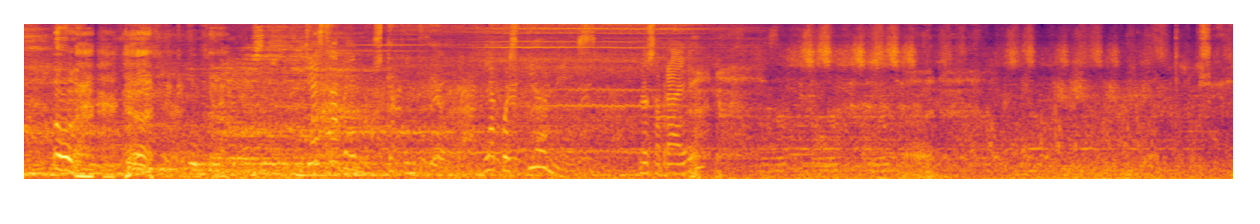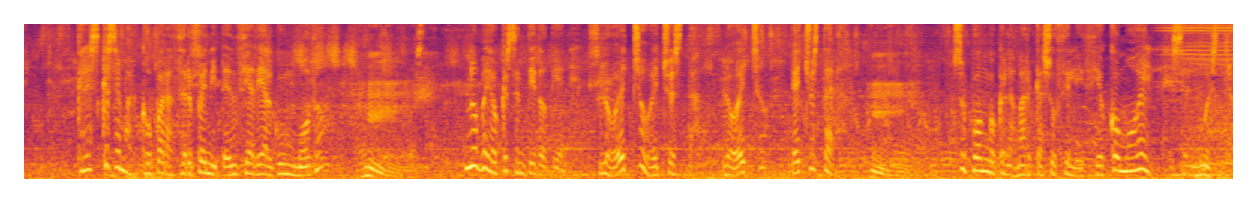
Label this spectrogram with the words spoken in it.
Ya sabemos que funciona. La cuestión es, ¿lo sabrá él? ¿Crees que se marcó para hacer penitencia de algún modo? No veo qué sentido tiene. Lo hecho, hecho está. Lo hecho, hecho estará. Supongo que la marca es su cilicio, como él es el nuestro.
